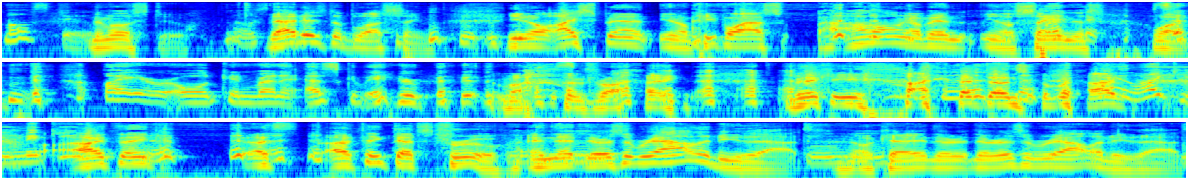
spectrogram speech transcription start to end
most do. The most do. Most That do. is the blessing. you know, I spent, you know, people ask how long I've been, you know, saying this. What? My year-old can run an excavator better than most. right. Mickey, I, doesn't, I like you, Mickey. I think that's I think that's true, and that there's a reality to that. Mm-hmm. Okay, there there is a reality to that.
